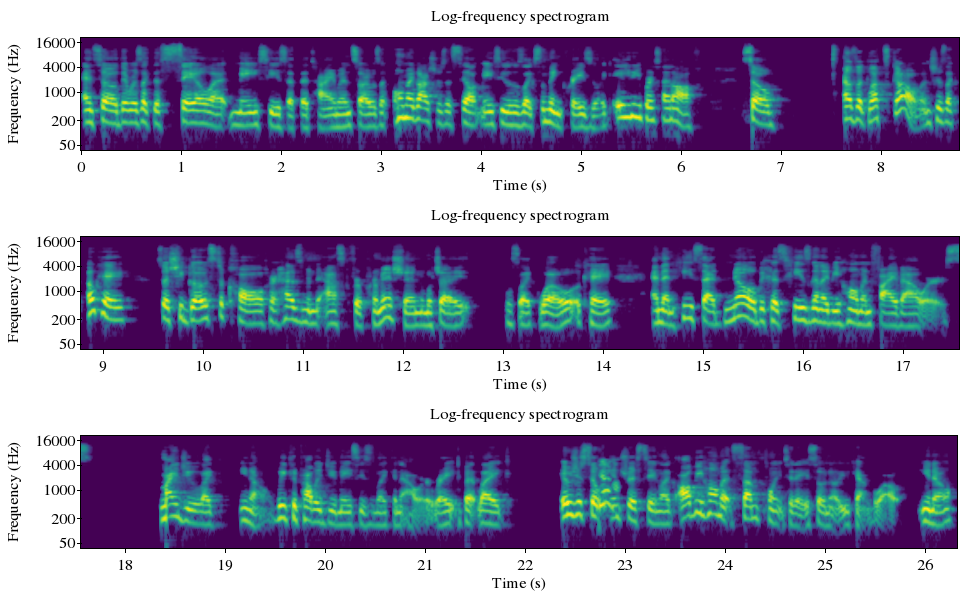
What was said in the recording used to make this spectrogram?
And so there was like the sale at Macy's at the time, and so I was like, "Oh my gosh, there's a sale at Macy's!" It was like something crazy, like eighty percent off. So I was like, let's go. And she was like, okay. So she goes to call her husband to ask for permission, which I was like, whoa, okay. And then he said no because he's going to be home in five hours. Mind you, like, you know, we could probably do Macy's in like an hour, right? But like, it was just so yeah. interesting. Like, I'll be home at some point today. So no, you can't go out, you know?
